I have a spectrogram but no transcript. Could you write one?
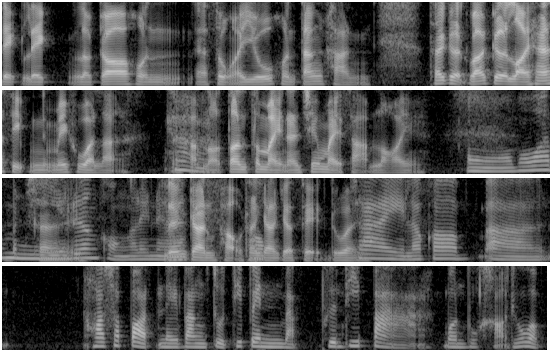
เด็กเล็ก แล้วก็คนอ่าสูงอายุคนตั้งครรภ์ถ้าเกิดว่าเกินร้อยห้าสิบไม่ควรละนะครับเนาะตอนสมัยนั้นเชียงใหม่สามร้อยอ๋อเพราะว่ามันใช่มีเรื่องของอะไรนะ เรื่องการเผาทางการเกษตรด้วย ใช่แล้วก็ฮอตสปอตในบางจุดที่เป็นแบบพื้นที่ป่าบนภูเขาที่แบบ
